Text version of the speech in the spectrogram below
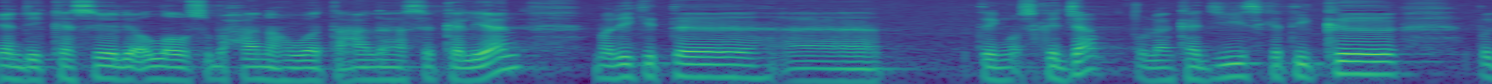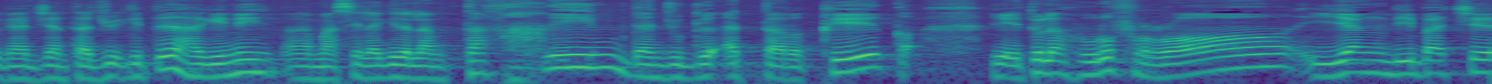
yang dikasihi oleh Allah Subhanahu Wa Taala sekalian, mari kita uh, tengok sekejap ulang kaji seketika pengajian tajwid kita. Hari ini uh, masih lagi dalam tafkhim dan juga at-tarqiq iaitu huruf ra yang dibaca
